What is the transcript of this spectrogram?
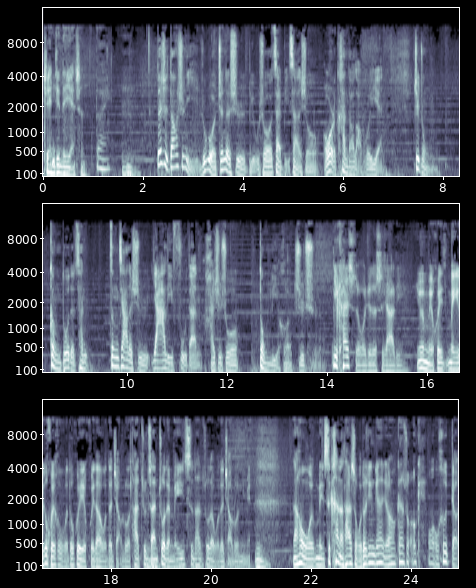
坚定的眼神。对，嗯。但是当时你如果真的是，比如说在比赛的时候，偶尔看到老婆一眼，这种更多的参增加的是压力负担，还是说动力和支持？一开始我觉得是压力，因为每回每一个回合我都会回到我的角落，他就站坐在每一次，他坐在我的角落里面。嗯。然后我每次看到他的时候，我都已经跟然后跟他说：“OK，我我会表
